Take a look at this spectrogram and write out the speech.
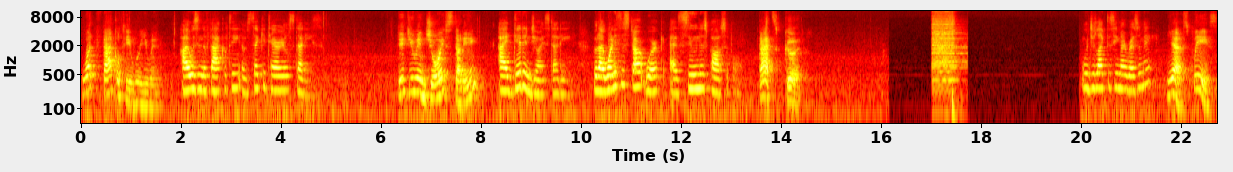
What faculty were you in? I was in the Faculty of Secretarial Studies. Did you enjoy studying? I did enjoy studying, but I wanted to start work as soon as possible. That's good. Would you like to see my resume? Yes, please.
